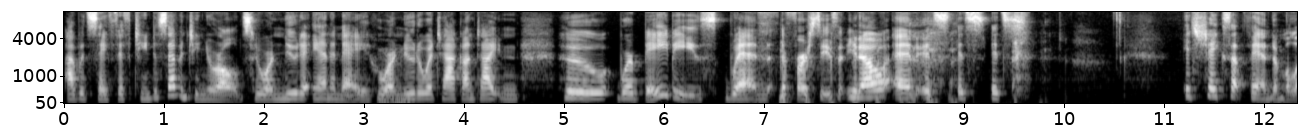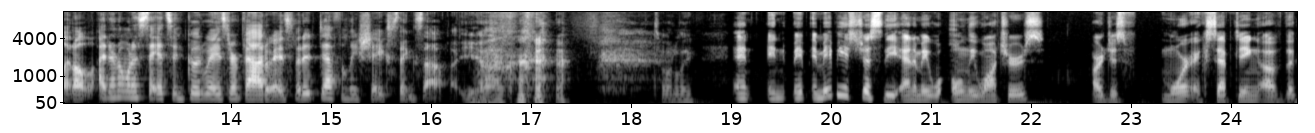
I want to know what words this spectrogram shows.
I would say 15 to 17 year olds who are new to anime, who are mm-hmm. new to Attack on Titan, who were babies when the first season, you know, and it's it's it's it shakes up fandom a little. I don't want to say it's in good ways or bad ways, but it definitely shakes things up. Uh, yeah. Totally. And and, and maybe it's just the anime only watchers are just more accepting of the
